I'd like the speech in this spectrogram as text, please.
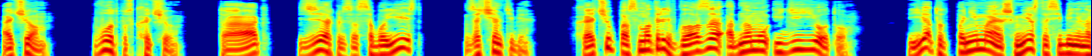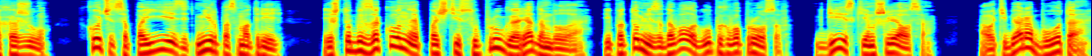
О чем? В отпуск хочу. Так, зеркальце с собой есть? Зачем тебе? Хочу посмотреть в глаза одному идиоту, я тут, понимаешь, места себе не нахожу. Хочется поездить, мир посмотреть. И чтобы законная почти супруга рядом была. И потом не задавала глупых вопросов. Где и с кем шлялся. А у тебя работа.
